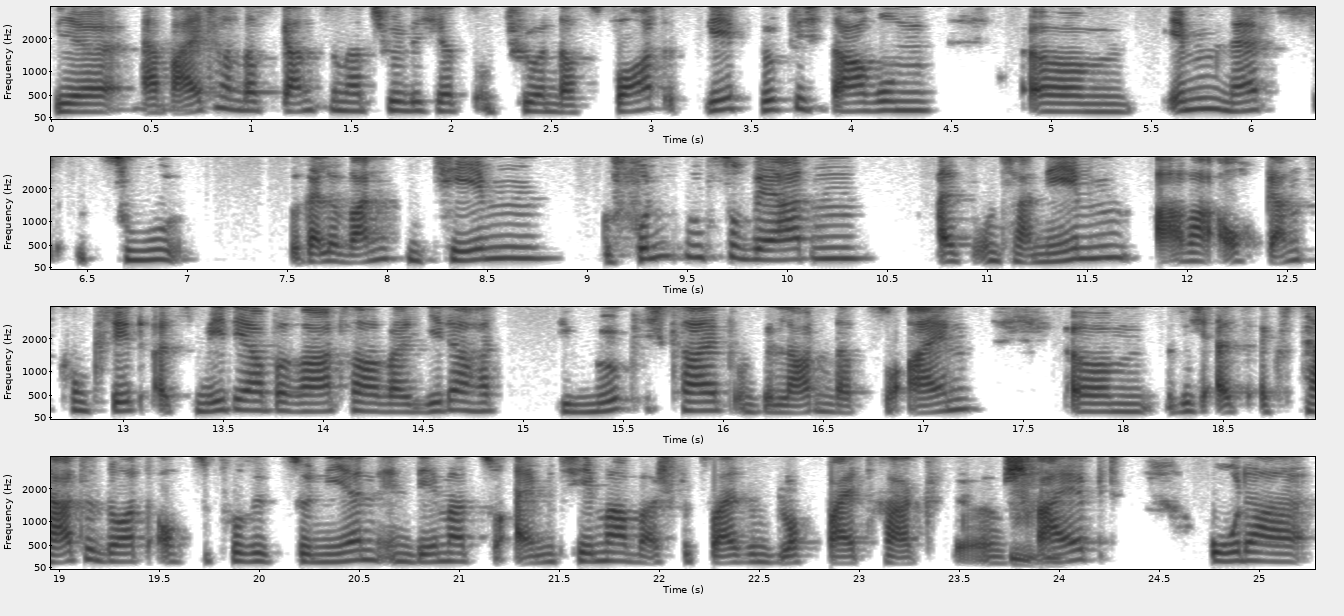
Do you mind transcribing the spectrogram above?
Wir erweitern das Ganze natürlich jetzt und führen das fort. Es geht wirklich darum, ähm, im Netz zu relevanten Themen gefunden zu werden als Unternehmen, aber auch ganz konkret als Mediaberater, weil jeder hat die Möglichkeit und wir laden dazu ein, ähm, sich als Experte dort auch zu positionieren, indem er zu einem Thema beispielsweise einen Blogbeitrag äh, mhm. schreibt oder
